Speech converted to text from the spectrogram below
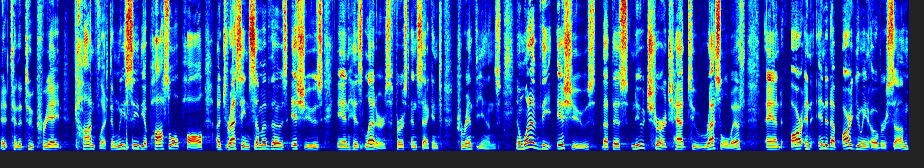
it tended to create conflict. And we see the Apostle Paul addressing some of those issues in his letters, 1st and 2nd Corinthians. And one of the issues that this new church had to wrestle with and, are, and ended up arguing over some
